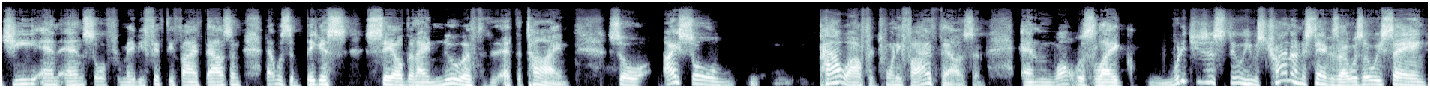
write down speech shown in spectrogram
GNN sold for maybe 55,000. That was the biggest sale that I knew of at the time. So, I sold powwow for 25,000. And Walt was like, what did you just do? He was trying to understand because I was always saying,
